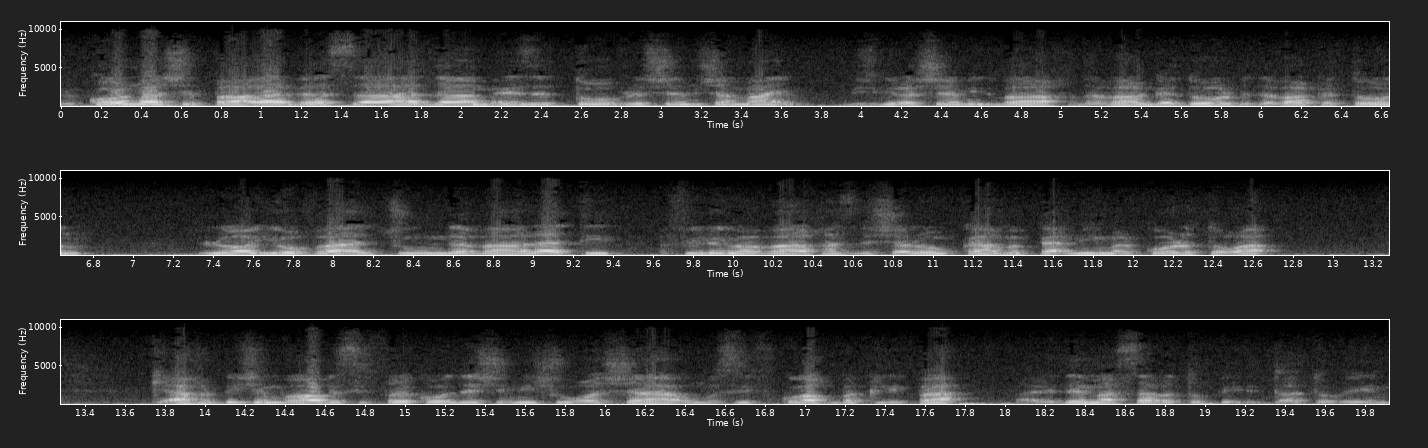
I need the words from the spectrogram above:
וכל מה שפעל ועשה האדם איזה טוב לשם שמיים, בשביל השם מטבח, דבר גדול ודבר קטון, לא יאבד שום דבר לעתיד, אפילו אם עבר חס ושלום כמה פעמים על כל התורה. כי אף על פי שמבואר בספרי קודש שמישהו רשע ומוסיף כוח בקליפה על ידי מעשיו הטובים,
